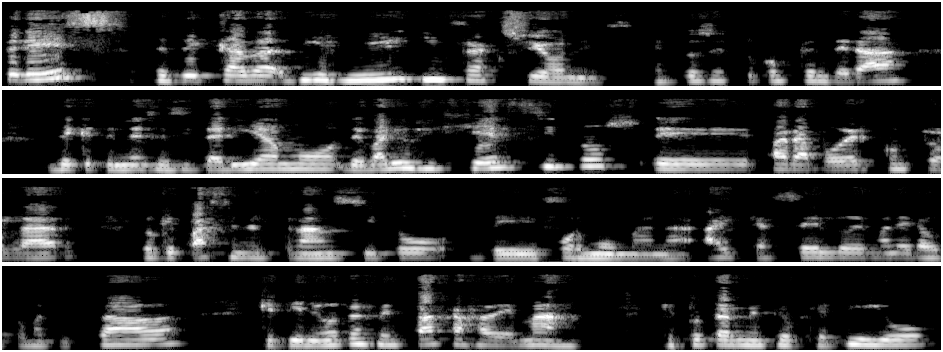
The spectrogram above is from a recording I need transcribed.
tres de cada diez mil infracciones. Entonces tú comprenderás de que necesitaríamos de varios ejércitos eh, para poder controlar lo que pasa en el tránsito de forma humana. Hay que hacerlo de manera automatizada, que tiene otras ventajas además, que es totalmente objetivo,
